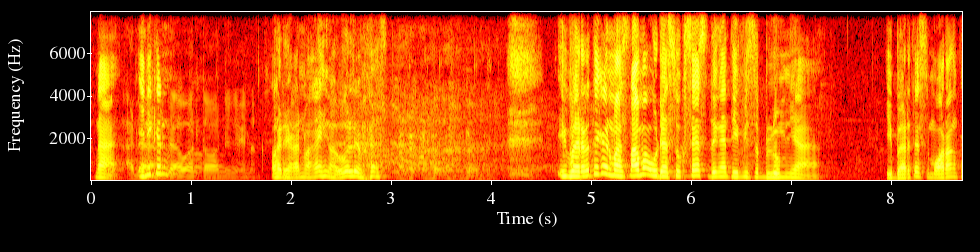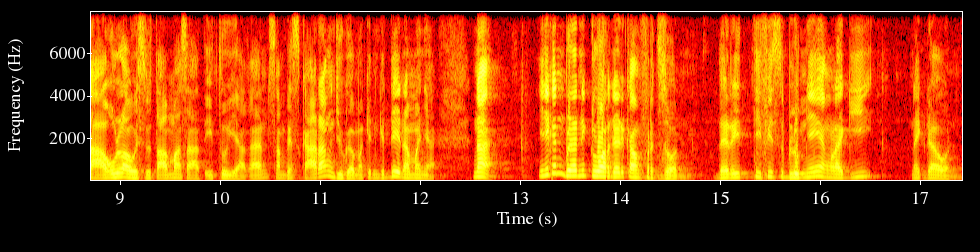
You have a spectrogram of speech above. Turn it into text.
Nah, Ada, ini kan ada wartawan yang enak. Oh, ada kan makanya nggak boleh, Mas. Ibaratnya kan Mas Tama udah sukses dengan TV sebelumnya. Ibaratnya semua orang tahu lah Wisnu Tama saat itu ya kan. Sampai sekarang juga makin gede namanya. Nah, ini kan berani keluar dari comfort zone. Dari TV sebelumnya yang lagi naik daun.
